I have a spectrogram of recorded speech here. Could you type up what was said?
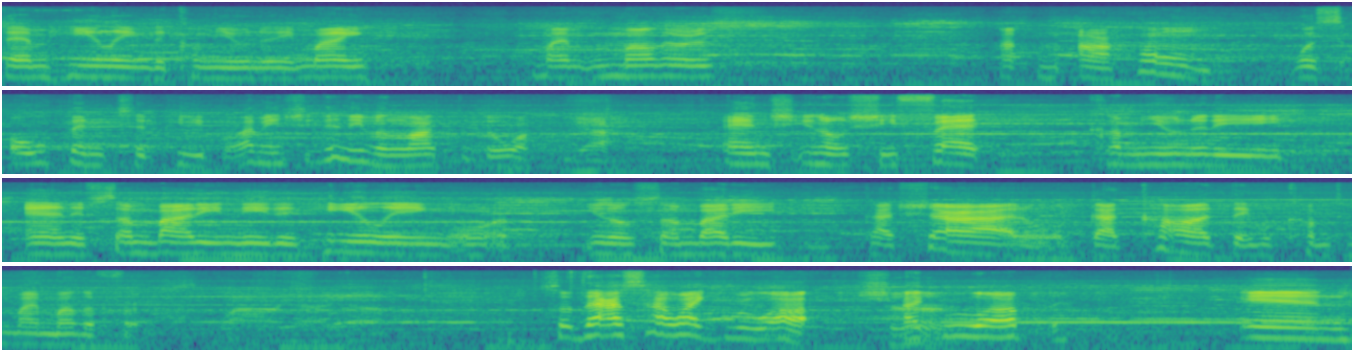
them healing the community. My my mother's uh, our home was open to people. I mean, she didn't even lock the door, yeah, and you know she fed community. And if somebody needed healing, or you know somebody got shot or got caught, they would come to my mother first. wow, yeah, yeah, So that's how I grew up. sure. I grew up in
